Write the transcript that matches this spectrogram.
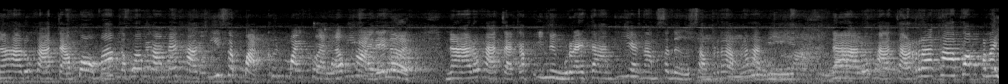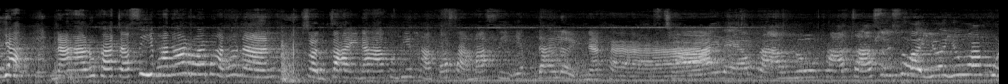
นะคะลูกค้าจ๋าเหมาะมากกับพ่อค้าแม่ค้าที่สะบัดขึ้นไมโครแขวนแล้วขายได้นะ คะลูกค้าจ๋ากับอีกหนึ่งรายการที่อยากนำเสนอสำหรับรหัสนี้นะคะลูกค้าจ๋าราคาก็ประหยัดนะคะลูกค้าจ๋า4,500 บาทเท่านั้น สนใจนะคะคุณพี่คะก็สามารถ CF ได้เลยนะคะใช่แล้วค่ะลูกค้าจ๋าสวยๆยั่วๆคุ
